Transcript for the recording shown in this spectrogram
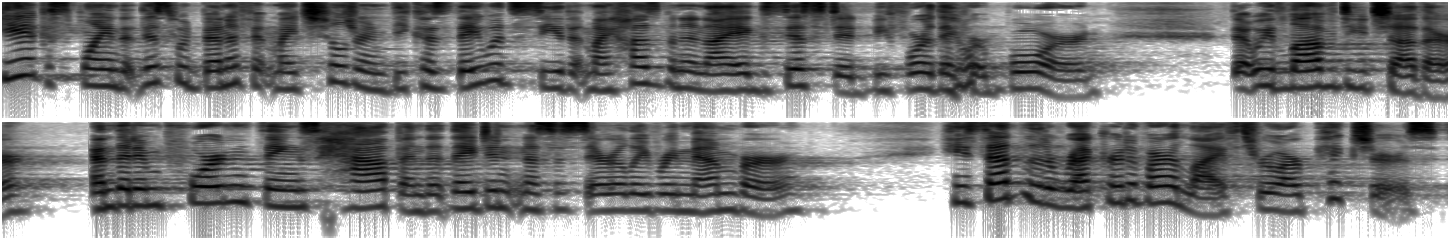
He explained that this would benefit my children because they would see that my husband and I existed before they were born, that we loved each other, and that important things happened that they didn't necessarily remember. He said that a record of our life through our pictures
